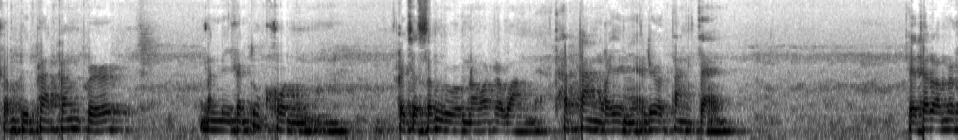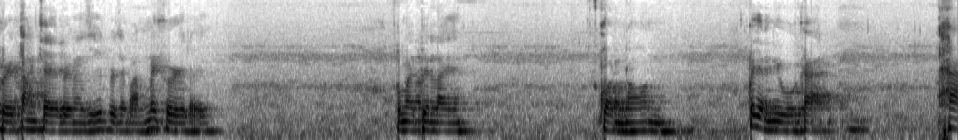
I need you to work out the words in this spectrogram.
กับผิดพลาดพลั้งเผลอมันมีกันทุกคน ก็จะสำรวมระมัดระวังเนี่ยถ้าตั้งไว้อย่างเงี้ยเรียกว่าตั้งใจ แต่ถ้าเราไม่เคยตั้งใจเลยในชีวิตประจำวันไม่เคยเลยก็ไมเป็นไร ก่อนนอน ก็ยังมีโอกาส ถ้า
